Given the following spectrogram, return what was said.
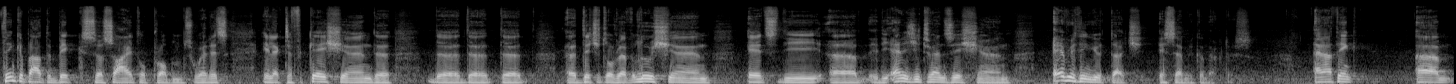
Think about the big societal problems, whether it's electrification, the, the, the, the uh, digital revolution, it's the, uh, the energy transition. Everything you touch is semiconductors. And I think um,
